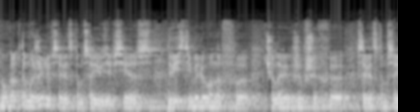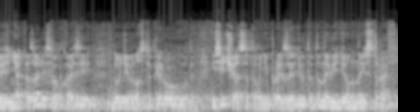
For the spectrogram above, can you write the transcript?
Но как-то мы жили в Советском Союзе, все 200 миллионов э, человек, живших в Советском Союзе, не оказались в Абхазии до 1991 года. И сейчас этого не произойдет. Это наведенные страхи.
